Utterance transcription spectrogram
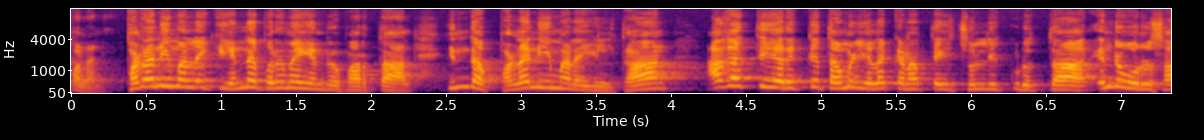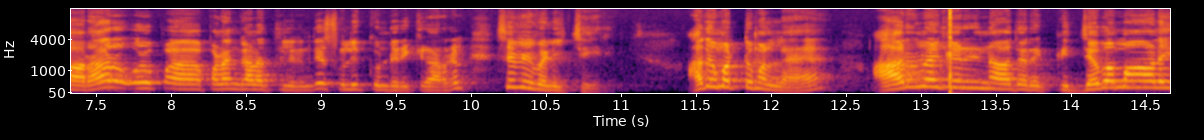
பழனி. பழனிமலைக்கு என்ன பெருமை என்று பார்த்தால் இந்த பழனிமலையில்தான் அகத்தியருக்கு தமிழ் இலக்கணத்தை சொல்லிக் கொடுத்தார் என்று ஒரு சாரார் ஒரு ப பழங்காலத்திலிருந்தே சொல்லிக் கொண்டிருக்கிறார்கள் செவிவழி செய்தி. அது மட்டுமல்ல அருணகிரிநாதருக்கு ஜெபமாலை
